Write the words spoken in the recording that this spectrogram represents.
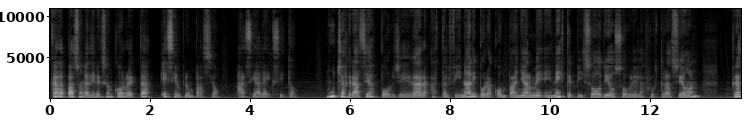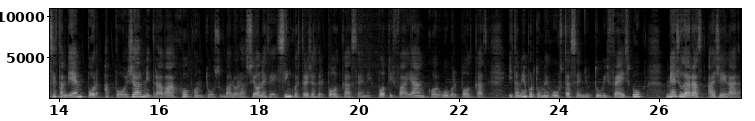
cada paso en la dirección correcta es siempre un paso hacia el éxito. Muchas gracias por llegar hasta el final y por acompañarme en este episodio sobre la frustración. Gracias también por apoyar mi trabajo con tus valoraciones de 5 estrellas del podcast en Spotify, Anchor, Google Podcast y también por tus me gustas en YouTube y Facebook. Me ayudarás a llegar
